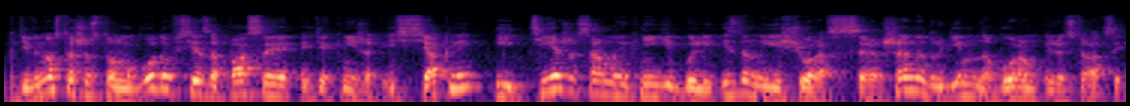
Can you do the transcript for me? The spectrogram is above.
К 96 году все запасы этих книжек иссякли, и те же самые книги были изданы еще раз с совершенно другим набором иллюстраций,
